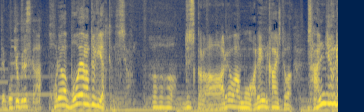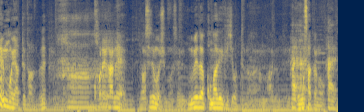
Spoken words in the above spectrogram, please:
てご記憶ですか？これは坊やの時やってるんですよ。はははですからあれはもうあれに関しては30年もやってたんですね。はこれがね忘れもしません。梅田駒劇場っていうのがあるんで、はいはい。大阪の、はい、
